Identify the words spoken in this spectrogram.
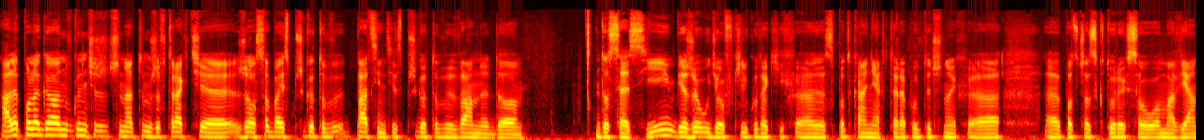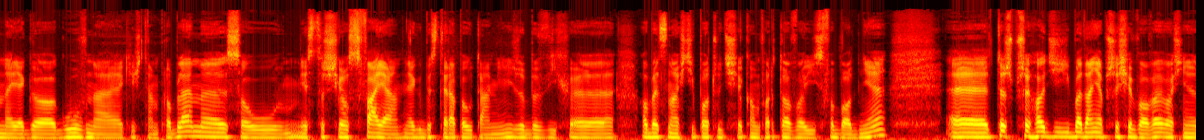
ale polega on w gruncie rzeczy na tym, że w trakcie, że osoba jest przygotowywany, pacjent jest przygotowywany do do sesji. Bierze udział w kilku takich e, spotkaniach terapeutycznych, e, e, podczas których są omawiane jego główne jakieś tam problemy. Są, jest też się oswaja jakby z terapeutami, żeby w ich obecności poczuć się komfortowo i swobodnie. Też przechodzi badania przesiewowe, właśnie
